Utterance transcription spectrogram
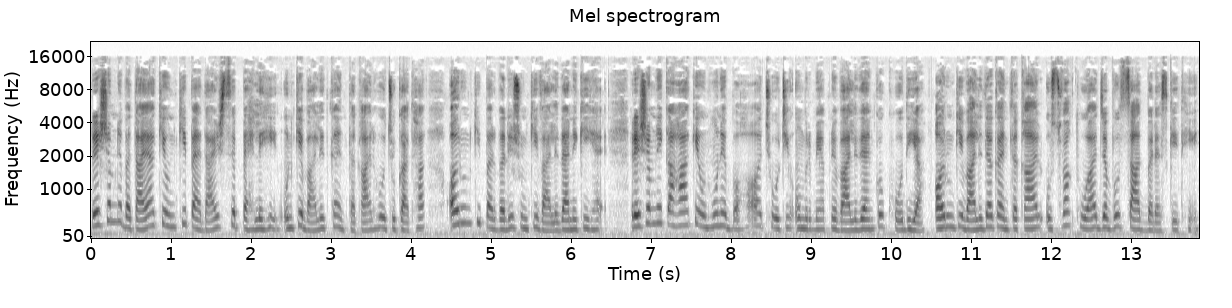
रेशम ने बताया कि उनकी पैदाइश से पहले ही उनके वालिद का इंतकाल हो चुका था और उनकी परवरिश उनकी वालिदा ने की है। रेशम ने कहा कि उन्होंने बहुत छोटी उम्र में अपने वालदेन को खो दिया और उनकी वालिदा का इंतकाल उस वक्त हुआ जब वो सात बरस की थी।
